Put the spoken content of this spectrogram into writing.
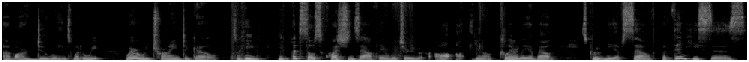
of our doings? What are we where are we trying to go? So he he puts those questions out there which are uh, you know clearly about scrutiny of self, but then he says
